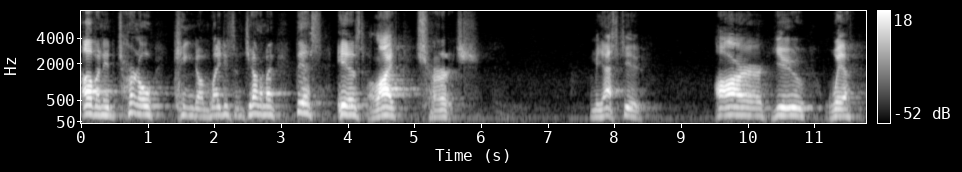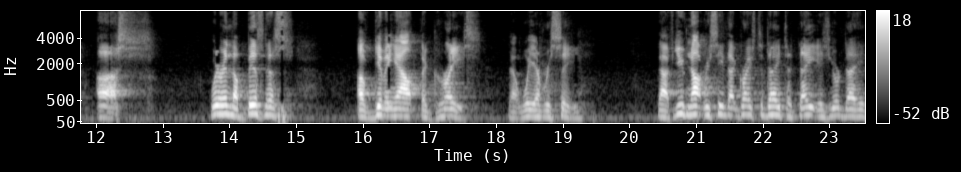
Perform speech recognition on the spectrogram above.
of an eternal kingdom. Ladies and gentlemen, this is Life Church. Let me ask you are you with us? We're in the business of giving out the grace that we have received. Now, if you've not received that grace today, today is your day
